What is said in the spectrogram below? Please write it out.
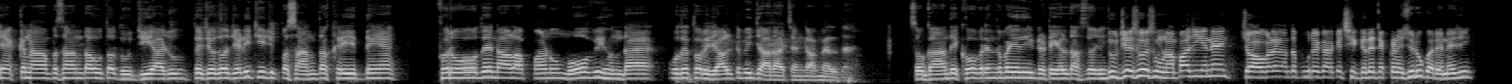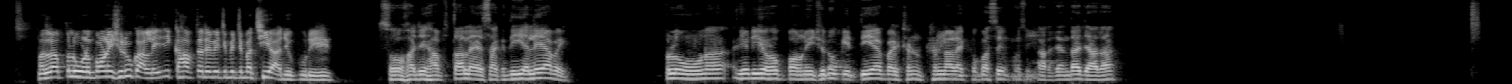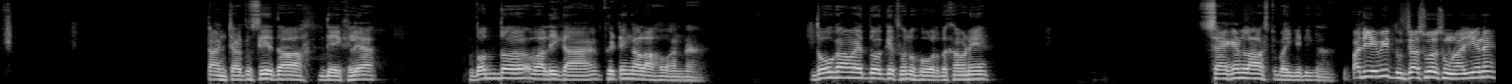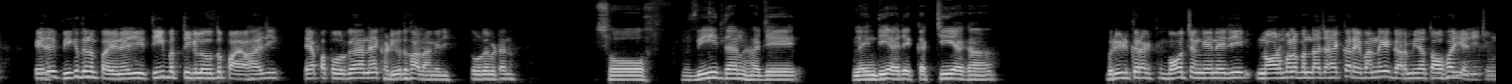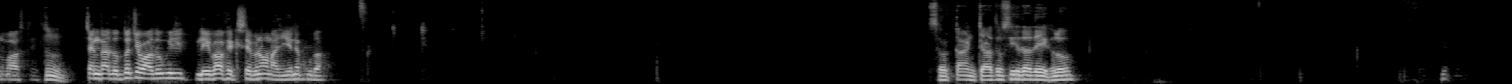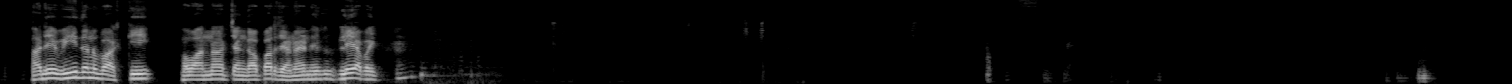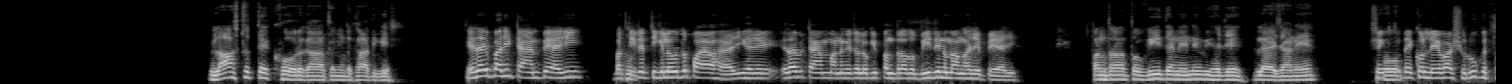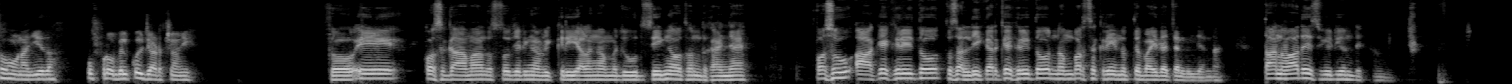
ਇੱਕ ਨਾ ਪਸੰਦ ਆਊ ਤਾਂ ਦੂਜੀ ਆਜੂ ਤੇ ਜਦੋਂ ਜਿਹੜੀ ਚੀਜ਼ ਪਸੰਦ ਖਰੀਦਦੇ ਆ ਫਿਰ ਉਹਦੇ ਨਾਲ ਆਪਾਂ ਨੂੰ ਮੋਹ ਵੀ ਹੁੰਦਾ ਹੈ ਉਹਦੇ ਤੋਂ ਰਿਜ਼ਲਟ ਵੀ ਜ਼ਿਆਦਾ ਚੰਗਾ ਮਿਲਦਾ ਹੈ। ਸੋ ਗਾਂ ਦੇਖੋ ਵਰਿੰਦਰ ਭਾਈ ਇਹਦੀ ਡਿਟੇਲ ਦੱਸ ਦਿਓ ਜੀ। ਦੂਜੇ ਸੂਏ ਸੂਣਾ ਭਾਜੀ ਇਹਨੇ ਚੌਕ ਵਾਲੇ ਦੰਦ ਪੂਰੇ ਕਰਕੇ ਛਿੱਗ ਦੇ ਚੱਕਣੇ ਸ਼ੁਰੂ ਕਰੇ ਨੇ ਜੀ। ਮਤਲਬ ਭਲੂਣ ਪਾਉਣੀ ਸ਼ੁਰੂ ਕਰ ਲਈ ਜੀ, ਇੱਕ ਹਫ਼ਤੇ ਦੇ ਵਿੱਚ ਵਿੱਚ ਬੱਚੀ ਆ ਜੂ ਪੂਰੀ। ਸੋ ਹਜੇ ਹਫਤਾ ਲੈ ਸਕਦੀ ਹੈ, ਲਿਆ ਬਈ। ਭਲੂਣ ਜਿਹੜੀ ਉਹ ਪਾਉਣੀ ਸ਼ੁਰੂ ਕੀਤੀ ਹੈ, ਬੈਠਣ ਉੱਠਣ ਨਾਲ ਇੱਕ ਪਾਸੇ ਪਸ਼ੂ ਕਰ ਜਾਂਦਾ ਜ਼ਿਆਦਾ। ਢਾਂਚਾ ਤੁਸੀਂ ਇਹਦਾ ਦੇਖ ਲਿਆ। ਦੁੱਧ ਵਾਲੀ ਗਾਂ ਫਿਟਿੰਗ ਵਾਲਾ ਹਵਾਨਾ। ਦੋ ਗਾਵਾਂ ਇਹ ਤੋਂ ਅੱਗੇ ਤੁਹਾਨੂੰ ਹੋਰ ਦਿਖਾਉਣੇ ਆ। ਸੈਕੰਡ ਲਾਸਟ ਬਾਈ ਜਿਹੜੀ ਗਾਂ ਭਾਜੀ ਇਹ ਵੀ ਦੂਜਾ ਸੂਆ ਸੂਣਾ ਜੀ ਇਹਨੇ। ਇਹਦੇ 20 ਕੁ ਦਿਨ ਪਏ ਨੇ ਜੀ 30 32 ਕਿਲੋ ਦੁੱਧ ਪਾਇਆ ਹੋਇਆ ਜੀ। ਇਹ ਆਪਾਂ ਤੋਰ ਕੇ ਨੇ ਖੜੀਓ ਦਿਖਾ ਦਾਂਗੇ ਜੀ ਤੋਰ ਦੇ ਬੇਟਾ ਨੂੰ। ਸੋ 20 ਦਿਨ ਹਜੇ ਲੈਂਦੀ ਹੈ ਹਜੇ ਕੱਚੀ ਹੈ ਗਾਂ। ਬਰੀਡ ਕਰੈਕਟ ਬਹੁਤ ਚੰਗੇ ਨੇ ਜੀ। ਨਾਰਮਲ ਬੰਦਾ ਚਾਹੇ ਘਰੇ ਬੰਨ ਕੇ ਗਰਮੀ ਦਾ ਤੋਹਫਾ ਹੀ ਹੈ ਜੀ ਚੋਣ ਵਾਸਤੇ। ਹੂੰ। ਚੰਗਾ ਦੁੱਧ ਚਵਾ ਦੂਗੀ ਜੀ ਲੇਵਾ ਫਿਕਸੇ ਬਣਾਉਣਾ ਜੀ ਇਹਨੇ ਪੂਰਾ। ਸੋ ਢਾਂਚਾ ਤੁਸੀਂ ਇਹਦਾ ਦੇਖ ਲਓ। ਹਜੇ 20 ਦਿਨ ਬਾਕੀ ਹਵਾਨਾ ਚੰਗਾ ਭਰ ਜਾਣਾ ਇਹਨੇ ਵੀ। ਲਿਆ ਬਾਈ। ਲਾਸਟ ਉੱਤੇ ਹੋਰ ਗਾਂ ਤੁਹਾਨੂੰ ਦਿਖਾ ਦਈਏ। ਇਹਦਾ ਵੀ ਭਾਜੀ ਟਾਈਮ ਪਿਆ ਜੀ। 32 33 ਕਿਲੋ ਦੁੱਧ ਪਾਇਆ ਹੋਇਆ ਜੀ ਹਜੇ। ਇਹਦਾ ਵੀ ਟਾਈਮ ਮੰਨ ਕੇ ਚੱਲੋ ਕਿ 15 ਤੋਂ 20 ਦਿਨ ਮੰਗ ਹਜੇ ਪਿਆ ਜੀ। 15 ਤੋਂ 20 ਦਿਨ ਇਹਨੇ ਵੀ ਹਜੇ ਲੈ ਜਾਣੇ ਆ। ਫਿਕਸ ਉਹ- ਦੇਖੋ ਲੇਵਾ ਸ਼ੁਰੂ ਕਿੱਥੋਂ ਹੋਣਾ ਜੀ ਇਹਦਾ? ਉੱਪਰੋਂ ਬਿਲਕੁਲ ਜੜ ਚੋਂ ਜੀ। ਸੋ ਇਹ ਕੁਝ ਗਾਵਾਂ ਦੋਸਤੋ ਜਿਹੜੀਆਂ ਵਿਕਰੀ ਵਾਲੀਆਂ ਮੌਜੂਦ ਸੀਗੀਆਂ ਉਹ ਤੁਹਾਨੂੰ ਦਿਖਾਈਆਂ ਹੈ। ਪਸ਼ੂ ਆ ਕੇ ਖਰੀਦੋ ਤਸੱਲੀ ਕਰਕੇ ਖਰੀਦੋ ਨੰਬਰ ਸਕਰੀਨ ਉੱਤੇ ਬਾਈ ਦਾ ਚੱਲੀ ਜਾਂਦਾ। ਧੰਨਵਾਦ ਇਸ ਵੀਡੀਓ ਨੂੰ ਦੇਖਣ ਲਈ।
